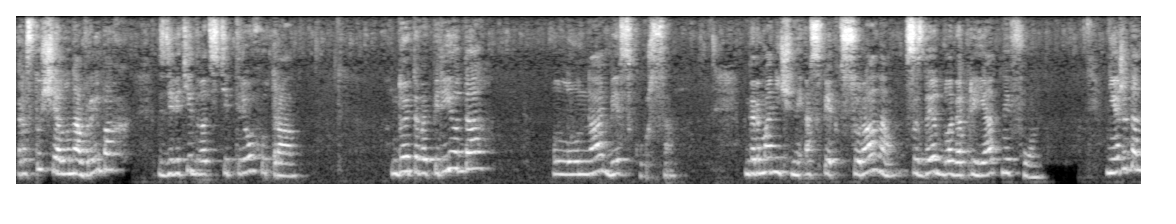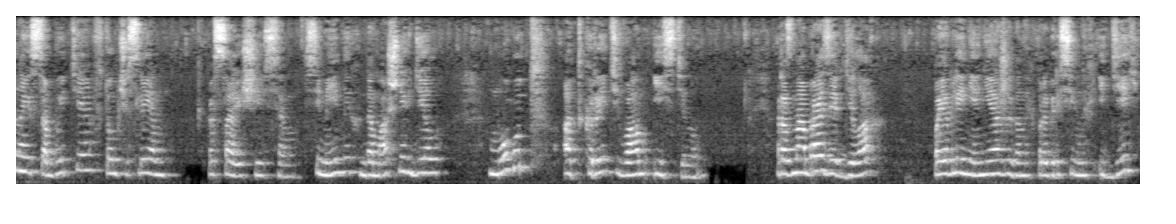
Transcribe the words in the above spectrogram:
Растущая луна в рыбах с 9.23 утра. До этого периода луна без курса. Гармоничный аспект с Ураном создает благоприятный фон. Неожиданные события, в том числе касающиеся семейных, домашних дел, могут открыть вам истину. Разнообразие в делах, появление неожиданных прогрессивных идей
